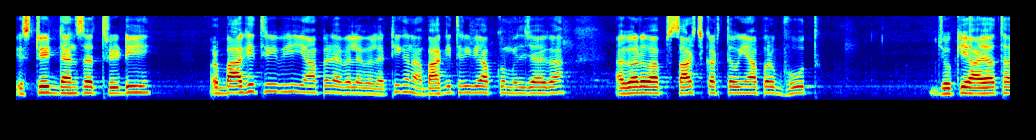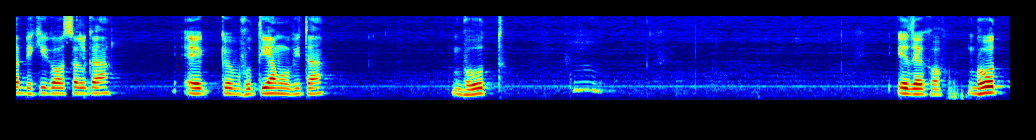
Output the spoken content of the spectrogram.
street dancer three और बागी थ्री भी यहाँ पर अवेलेबल है, ठीक है ना? बागी थ्री भी आपको मिल जाएगा। अगर आप सर्च करते हो यहाँ पर भूत, जो कि आया था विकी कौशल का, एक भूतिया मूवी था, भूत। ये देखो, Bhoot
